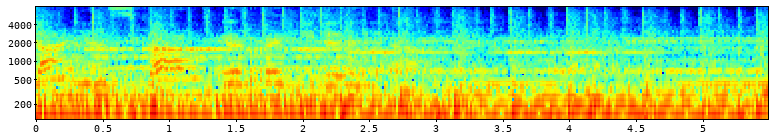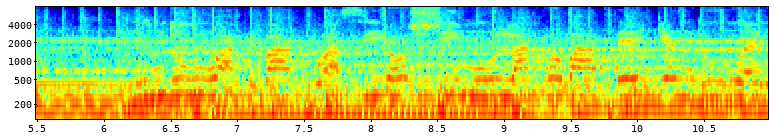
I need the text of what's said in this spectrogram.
gainezka errepidea Munduak evakuazio simulakro bat eken duen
